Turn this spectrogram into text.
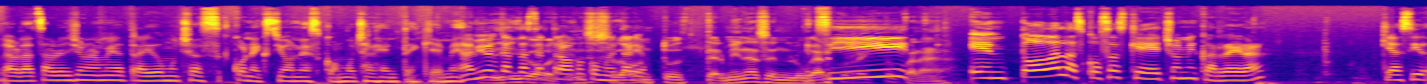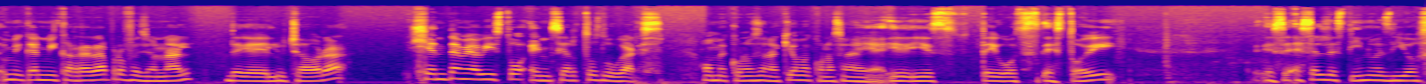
La verdad, Salvation Army ha traído muchas conexiones con mucha gente. que me, A mí me encanta hacer trabajo comunitario. don, Tú terminas en lugar Sí, correcto para. en todas las cosas que he hecho en mi carrera, que ha sido mi- en mi carrera profesional de luchadora, gente me ha visto en ciertos lugares. O me conocen aquí o me conocen allá. Y, y es- te digo, es- estoy. Es, es el destino, es Dios.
